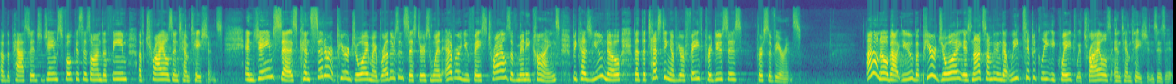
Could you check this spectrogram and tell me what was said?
of the passage. James focuses on the theme of trials and temptations. And James says, Consider it pure joy, my brothers and sisters, whenever you face trials of many kinds, because you know that the testing of your faith produces perseverance. I don't know about you, but pure joy is not something that we typically equate with trials and temptations, is it?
